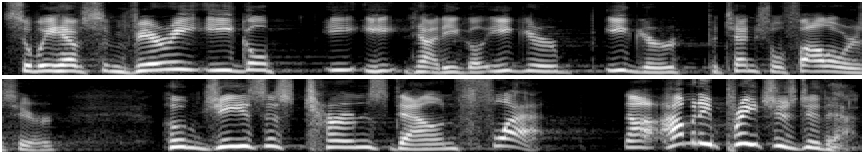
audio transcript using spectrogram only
So we have some very eagle, e, not eagle, eager, eager potential followers here, whom Jesus turns down flat. Now, how many preachers do that?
